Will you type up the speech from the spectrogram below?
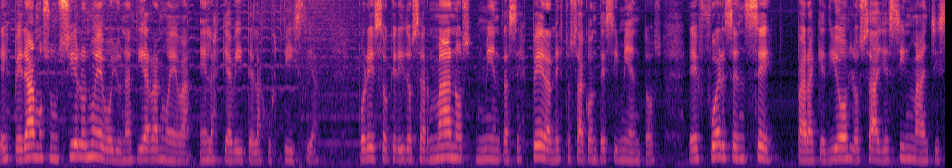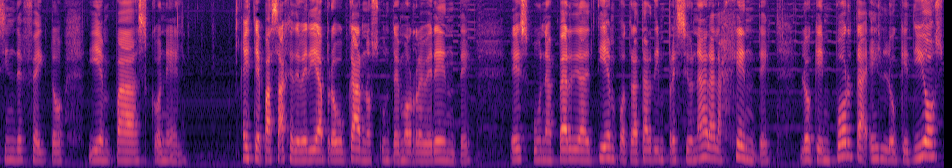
esperamos un cielo nuevo y una tierra nueva en las que habite la justicia. Por eso, queridos hermanos, mientras esperan estos acontecimientos, esfuércense para que Dios los halle sin mancha y sin defecto y en paz con Él. Este pasaje debería provocarnos un temor reverente. Es una pérdida de tiempo tratar de impresionar a la gente. Lo que importa es lo que Dios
